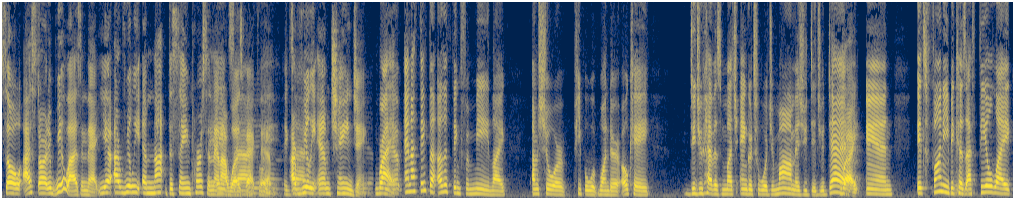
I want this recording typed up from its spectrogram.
So I started realizing that, yeah, I really am not the same person that I was back then. Exactly. I really am changing. Right. And I think the other thing for me, like, I'm sure people would wonder, okay, did you have as much anger towards your mom as you did your dad? Right. And it's funny because I feel like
